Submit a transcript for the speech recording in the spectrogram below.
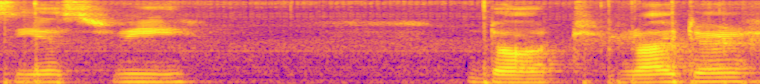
csv dot writer.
